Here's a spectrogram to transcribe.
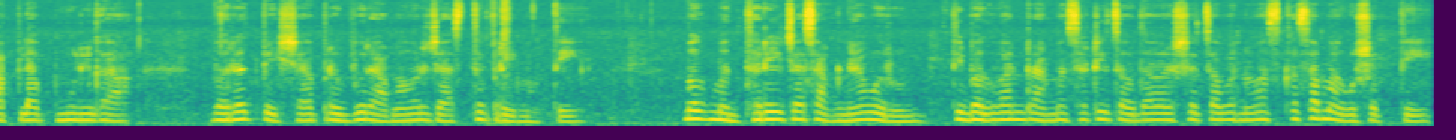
आपला मुलगा भरतपेक्षा प्रभू रामावर जास्त प्रेम होते. मग मंथरेच्या सांगण्यावरून ती भगवान रामासाठी चौदा वर्षाचा वनवास कसा मागू शकते?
